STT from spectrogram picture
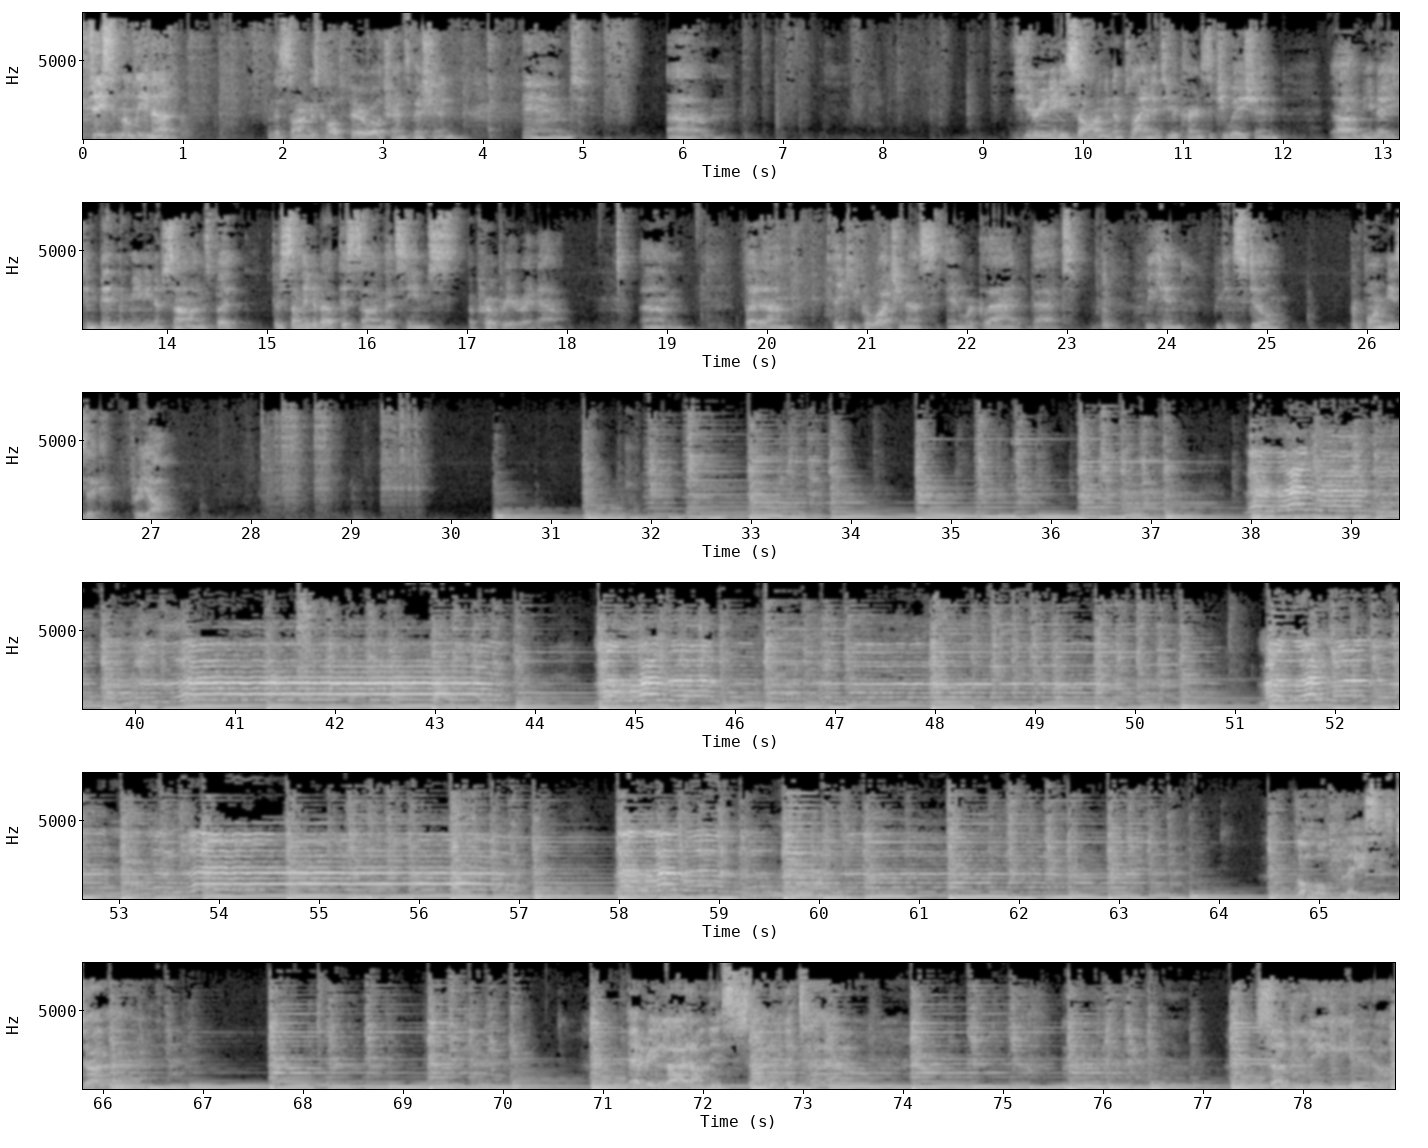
Jason Molina. And the song is called Farewell Transmission. And um, hearing any song and applying it to your current situation, um, you know, you can bend the meaning of songs, but there's something about this song that seems appropriate right now. Um, but um, thank you for watching us, and we're glad that we can we can still perform music for y'all. every light on this side of the town mm -hmm. Suddenly it all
